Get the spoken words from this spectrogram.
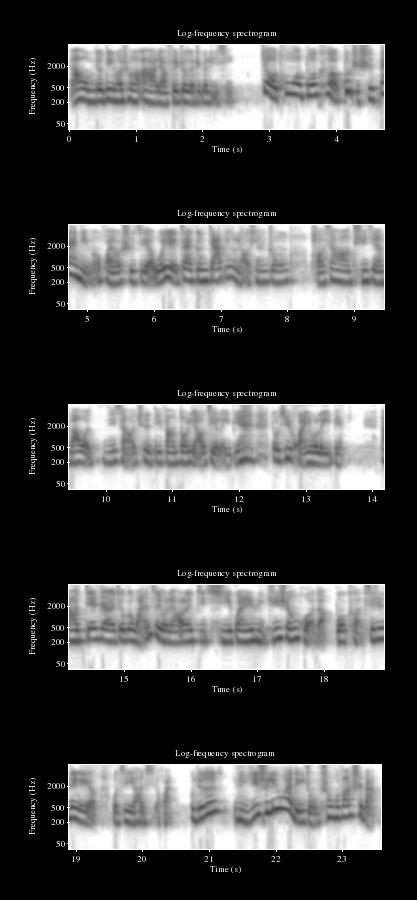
然后我们就定了说啊，聊非洲的这个旅行。就通过播客，不只是带你们环游世界，我也在跟嘉宾的聊天中，好像提前把我自己想要去的地方都了解了一遍，都去环游了一遍。然后接着就跟丸子又聊了几期关于旅居生活的播客，其实那个也我自己也很喜欢。我觉得旅居是另外的一种生活方式吧，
